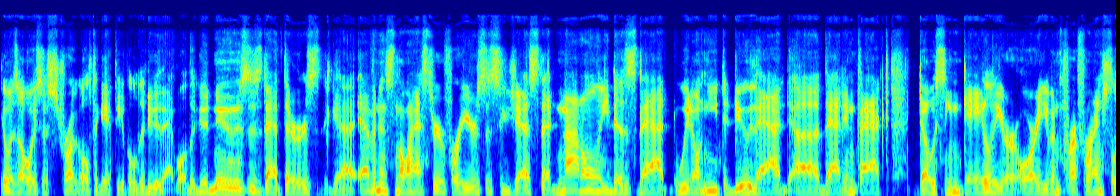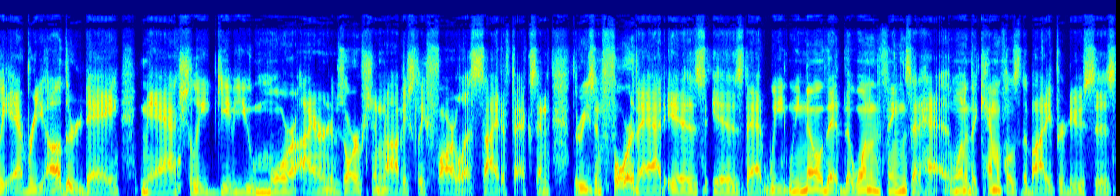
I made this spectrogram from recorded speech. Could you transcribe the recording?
it was always a struggle to get people to do that. Well, the good news is that there's uh, evidence in the last three or four years to suggest that not only does that we don't need to do that, uh, that in fact dosing daily or or even preferentially every other day may actually give you more iron absorption, and obviously far less side effects. And the reason for that is is that we we know that the, one of the things that ha- one of the chemicals the body produces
